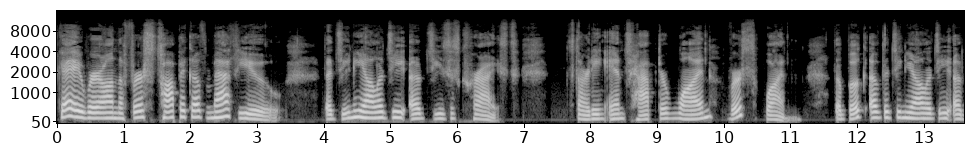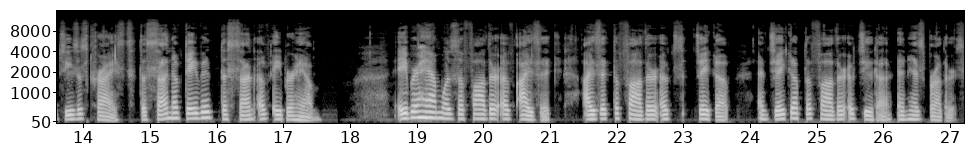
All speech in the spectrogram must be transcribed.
Okay, we're on the first topic of Matthew the genealogy of Jesus Christ starting in chapter 1, verse 1. The book of the genealogy of Jesus Christ, the son of David, the son of Abraham. Abraham was the father of Isaac, Isaac the father of Jacob, and Jacob the father of Judah and his brothers,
